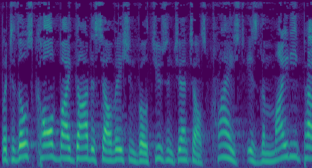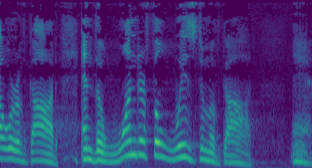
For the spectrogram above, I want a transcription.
But to those called by God to salvation, both Jews and Gentiles, Christ is the mighty power of God and the wonderful wisdom of God. Man,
